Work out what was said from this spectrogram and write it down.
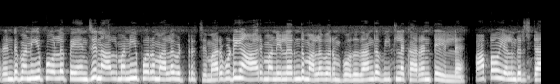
ரெண்டு மணிக்கு போல் பேஞ்சு நாலு மணிக்கு போகிற மழை விட்டுருச்சு. மறுபடியும் ஆறு மணிலேருந்து மழை வரும்போது தாங்க வீட்டில் கரண்ட்டே இல்லை. பாப்பாவும் எழுந்திரிச்சிட்டா.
